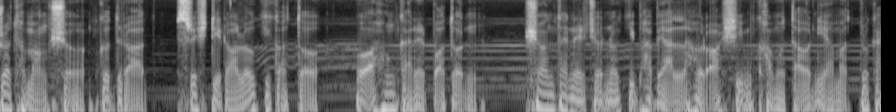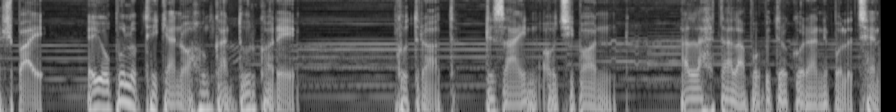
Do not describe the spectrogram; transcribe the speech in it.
প্রথম অংশ, কুদরত, সৃষ্টির অলৌকিকত্ব ও অহংকারের পতন। সন্তানের জন্য কীভাবে আল্লাহর অসীম ক্ষমতা ও নিয়ামত প্রকাশ পায়, এই উপলব্ধি কেন অহংকার দূর করে? কুদরত, ডিজাইন ও জীবন। আল্লাহ তালা পবিত্র কোরআনে বলেছেন,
